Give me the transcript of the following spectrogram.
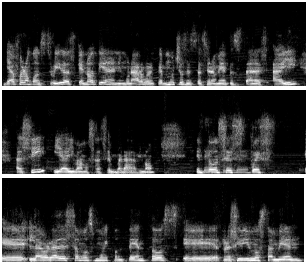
ya fueron construidas, que no tienen ningún árbol, que muchos estacionamientos están ahí, así, y ahí vamos a sembrar, ¿no? Entonces, pues, eh, la verdad estamos muy contentos. Eh, recibimos también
